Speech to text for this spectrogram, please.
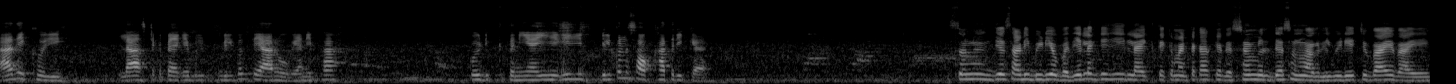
ਆ ਦੇਖੋ ਜੀ। ਲਾਸਟਿਕ ਪੈ ਕੇ ਬਿਲਕੁਲ ਤਿਆਰ ਹੋ ਗਿਆ ਨਿਫਾ ਕੋਈ ਦਿੱਕਤ ਨਹੀਂ ਆਈ ਹੈਗੀ ਜੀ, ਬਿਲਕੁਲ ਸੌਖਾ ਤਰੀਕਾ ਹੈ। ਤੁਹਾਨੂੰ ਜੇ ਸਾਡੀ ਵੀਡੀਓ ਵਧੀਆ ਲੱਗੀ ਜੀ ਲਾਈਕ ਤੇ ਕਮੈਂਟ ਕਰਕੇ ਦੱਸੋ, ਮਿਲਦੇ ਹਾਂ ਤੁਹਾਨੂੰ ਅਗਲੀ ਵੀਡੀਓ 'ਚ। ਬਾਏ ਬਾਏ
